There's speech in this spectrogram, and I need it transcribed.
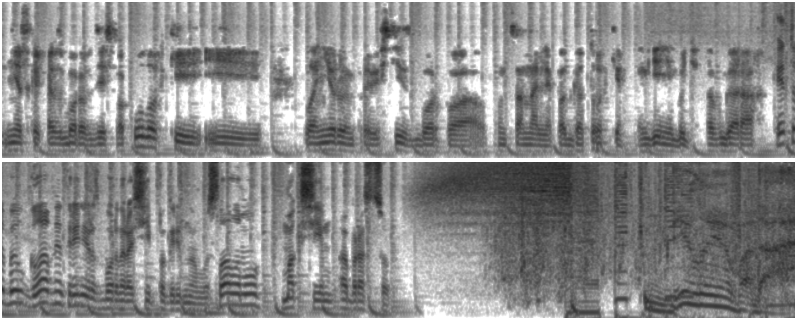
несколько сборов здесь в Акуловке и планируем провести сбор по функциональной подготовке где-нибудь в горах. Это был главный тренер сборной России по грибному слалому Максим Образцов. Белая вода.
